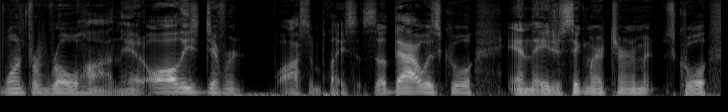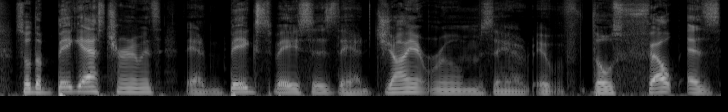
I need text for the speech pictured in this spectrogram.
one for Rohan. They had all these different awesome places. So that was cool. And the Age of Sigmar tournament was cool. So the big ass tournaments, they had big spaces, they had giant rooms, they had it, those felt as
